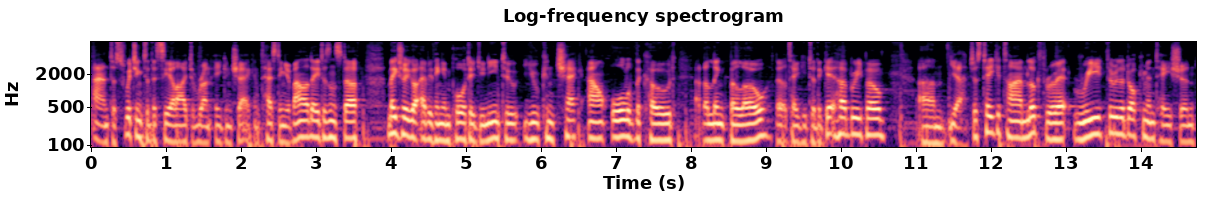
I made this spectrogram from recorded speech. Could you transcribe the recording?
and to switching to the CLI to run Aiken check and testing your validators and stuff. Make sure you got everything imported you need to. You can check out all of the code at the link below. That'll take you to the GitHub repo. Um, yeah, just take your time, look through it, read through the documentation,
